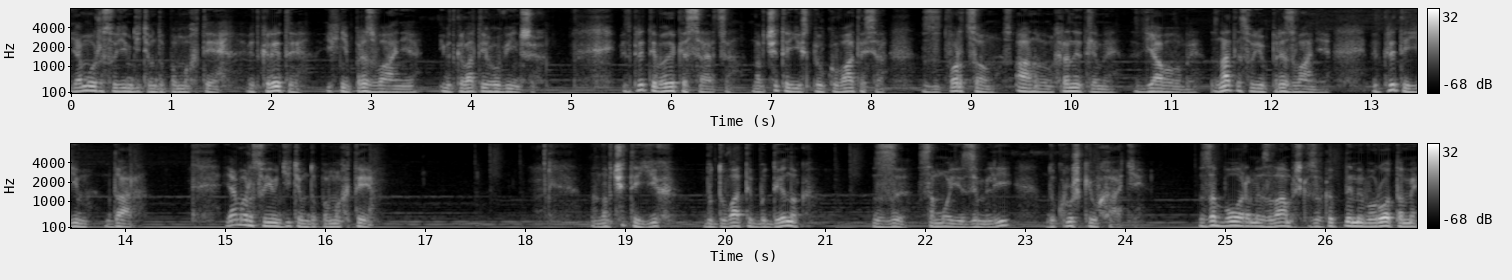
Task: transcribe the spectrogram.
Я можу своїм дітям допомогти відкрити їхні призвання і відкривати його в інших, відкрити велике серце, навчити їх спілкуватися з Творцом, з ангелами, хранителями, з дьяволами, знати своє призвання, відкрити їм дар. Я можу своїм дітям допомогти, навчити їх будувати будинок з самої землі до кружки в хаті, з заборами, з лампочками, з відкритими воротами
